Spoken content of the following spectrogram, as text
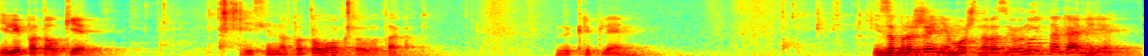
или потолке. Если на потолок, то вот так вот закрепляем. Изображение можно развернуть на камере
